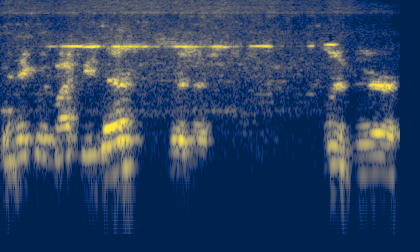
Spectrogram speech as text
You think we might be there? We're there. We're there.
